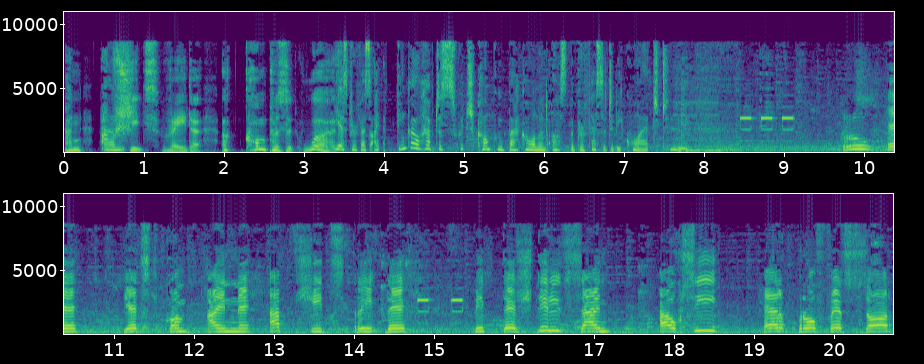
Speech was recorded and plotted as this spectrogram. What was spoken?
An um, Abschiedsrede. A composite word. Yes, Professor, I think I'll have to switch Kompu back on and ask the professor to be quiet too. Ruhe. Jetzt kommt eine Abschiedsrede. Bitte still sein. Auch Sie, Herr Professor.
